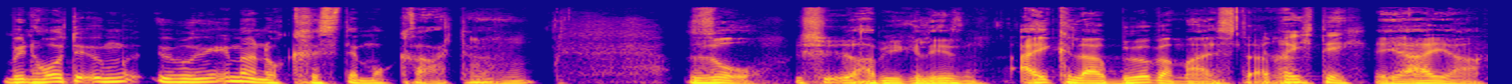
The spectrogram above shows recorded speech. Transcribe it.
bin heute im Übrigen immer noch Christdemokrat. Mhm. So, ich habe hier gelesen, Eikeler Bürgermeister. Ne? Richtig. Ja, ja.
